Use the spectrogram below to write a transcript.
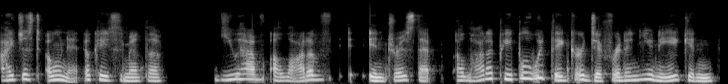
I just own it. Okay, Samantha, you have a lot of interests that a lot of people would think are different and unique, and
